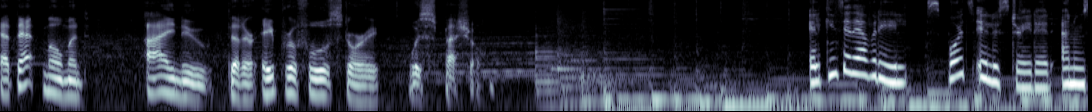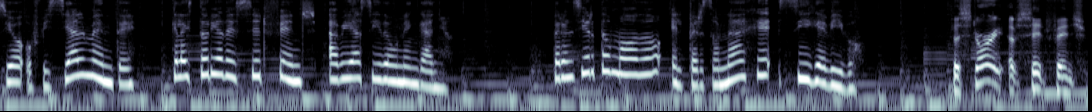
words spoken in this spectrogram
At that moment, I knew that our April Fool's story was special. El 15 de abril, Sports Illustrated anunció oficialmente que la historia de Sid Finch había sido un engaño. Pero en cierto modo, el personaje sigue vivo. The story of Sid Finch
